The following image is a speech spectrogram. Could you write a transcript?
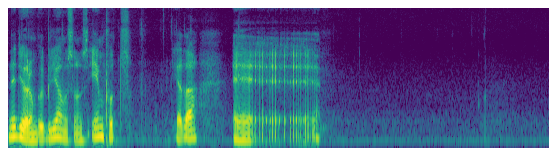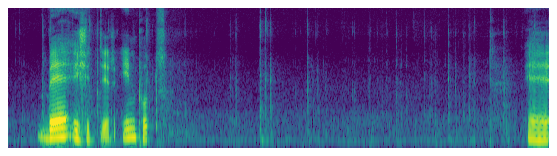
Ne diyorum bu biliyor musunuz? Input ya da ee, B eşittir input ee,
